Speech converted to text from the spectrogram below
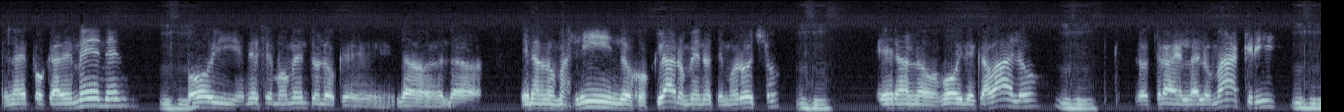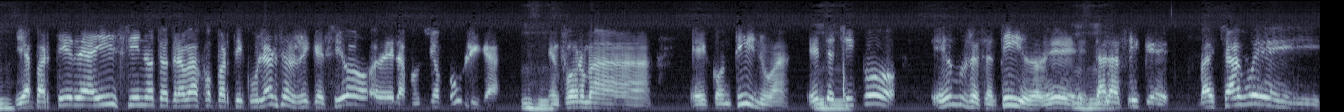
la época de Menem. Hoy, en ese momento, lo que eran los más lindos, ojos claros, menos este morocho. Eran los boy de caballo. Lo trae la Macri. Y a partir de ahí, sin otro trabajo particular, se enriqueció de la función pública en forma eh, continua. Este chico es un resentido, eh, tal así que va a Echagüe y,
